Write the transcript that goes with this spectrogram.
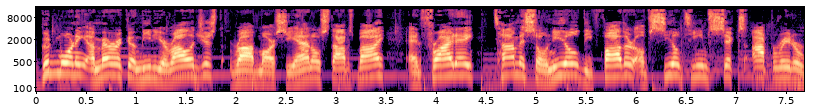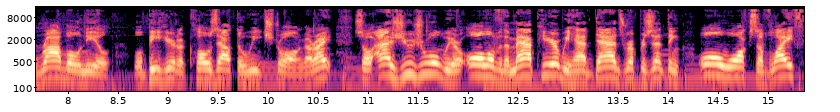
Good Morning America meteorologist Rob Marciano stops by. And Friday, Thomas O'Neill, the father of SEAL Team 6 operator Rob O'Neill, will be here to close out the week strong, all right? So, as usual, we are all over the map here. We have dads representing all walks of life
